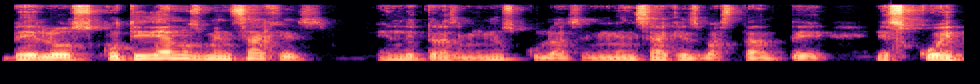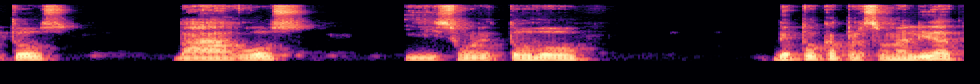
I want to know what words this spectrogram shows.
de los cotidianos mensajes en letras minúsculas, en mensajes bastante escuetos, vagos y sobre todo de poca personalidad.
